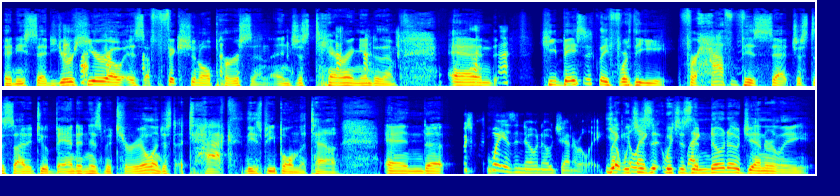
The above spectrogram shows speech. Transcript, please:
and he said your hero is a fictional person and just tearing into them. And he basically for the for half of his set just decided to abandon his material and just attack these people in the town. And uh, which by the way is a no no generally. yeah, Like- which like- is which is a no-no generally.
